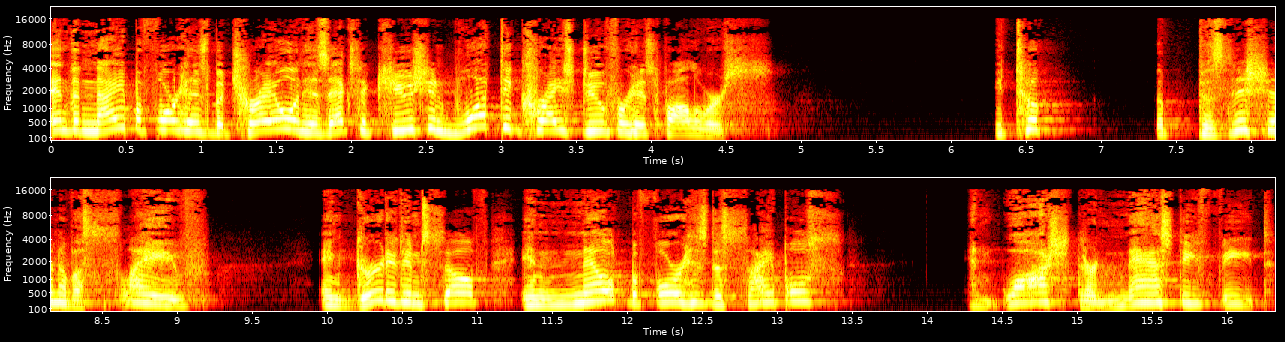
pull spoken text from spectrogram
And the night before his betrayal and his execution, what did Christ do for his followers? He took the position of a slave and girded himself and knelt before his disciples and wash their nasty feet.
